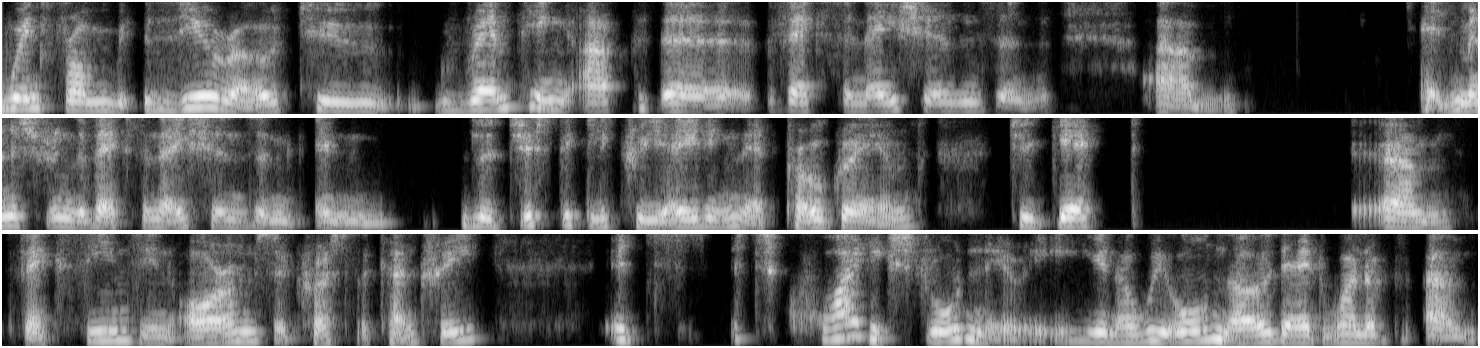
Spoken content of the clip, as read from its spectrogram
went from zero to ramping up the vaccinations and um, administering the vaccinations and, and logistically creating that program to get um, vaccines in arms across the country. It's it's quite extraordinary. You know, we all know that one of um,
